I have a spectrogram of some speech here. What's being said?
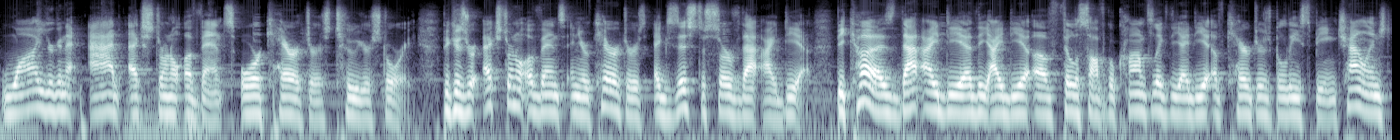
why you're gonna add external events or characters to your story. Because your external events and your characters exist to serve that idea. Because that idea, the idea of philosophical conflict, the idea of characters' beliefs being challenged,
